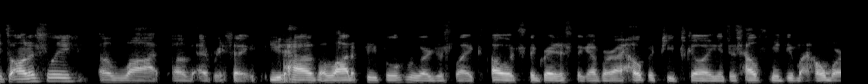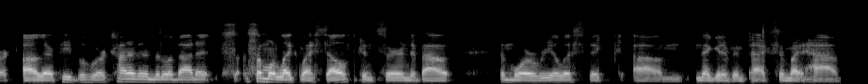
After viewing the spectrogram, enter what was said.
it's honestly a lot of everything. You have a lot of people who are just like, oh, it's the greatest thing ever. I hope it keeps going. It just helps me do my homework. Uh, there are people who are kind of in the middle about it. S- someone like myself, concerned about the more realistic um, negative impacts it might have.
